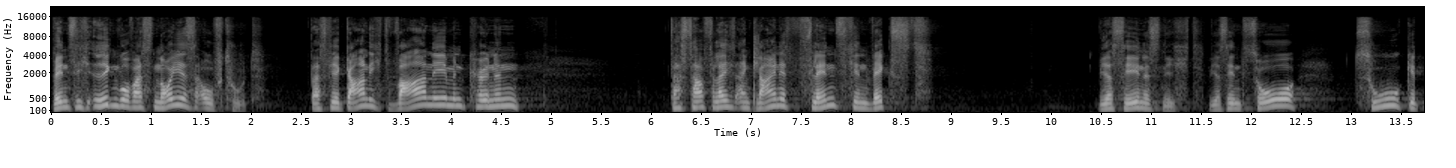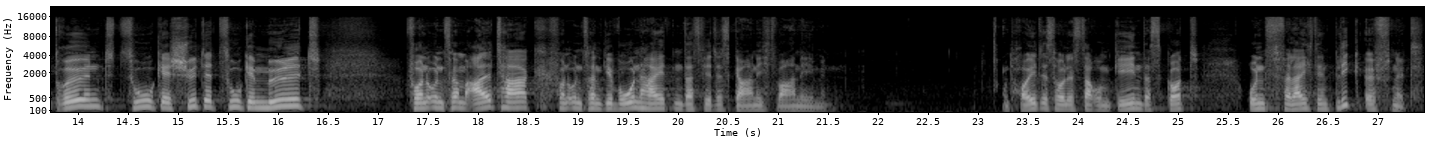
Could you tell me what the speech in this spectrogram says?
wenn sich irgendwo was Neues auftut, dass wir gar nicht wahrnehmen können, dass da vielleicht ein kleines Pflänzchen wächst, wir sehen es nicht. Wir sind so zugedröhnt, zugeschüttet, zugemüllt von unserem Alltag, von unseren Gewohnheiten, dass wir das gar nicht wahrnehmen. Und heute soll es darum gehen, dass Gott uns vielleicht den Blick öffnet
